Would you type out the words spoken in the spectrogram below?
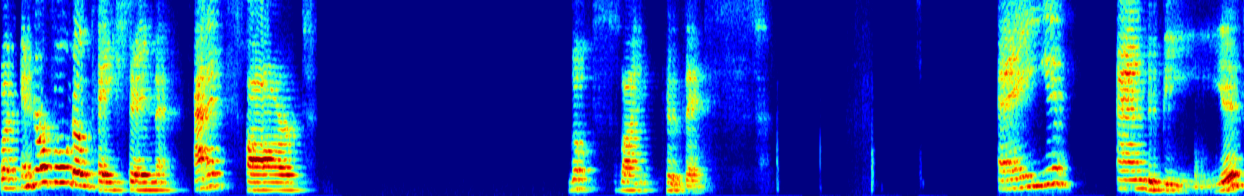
But interval notation at its heart looks like this. A and B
